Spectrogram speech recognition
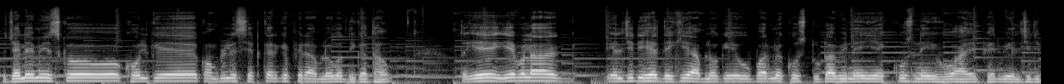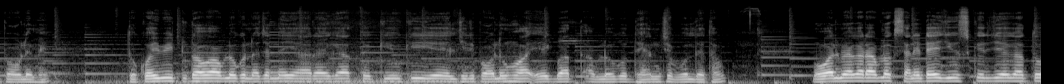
तो चलिए मैं इसको खोल के कम्प्लीटली सेट करके फिर आप लोगों को दिखाता हूँ। तो ये ये वाला एलजीडी है, देखिए आप लोग, ये ऊपर में कुछ टूटा भी नहीं है, कुछ नहीं हुआ है, फिर भी एलजीडी प्रॉब्लम है। तो कोई भी टूटा हुआ आप लोगों को नज़र नहीं आ रहेगा तो क्योंकि ये एलजीडी प्रॉब्लम हुआ, एक बात आप लोगों को ध्यान से बोल देता हूँ। मोबाइल में अगर आप लोग सैनिटाइज यूज़ करिएगा तो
